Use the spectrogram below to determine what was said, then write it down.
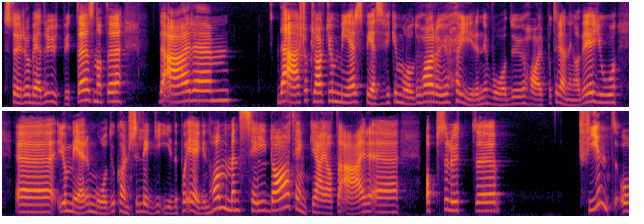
større og bedre utbytte. Sånn at det, eh, det er eh, det er så klart Jo mer spesifikke mål du har, og jo høyere nivå du har på treninga di, jo, eh, jo mer må du kanskje legge i det på egen hånd. Men selv da tenker jeg at det er eh, absolutt eh, fint å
